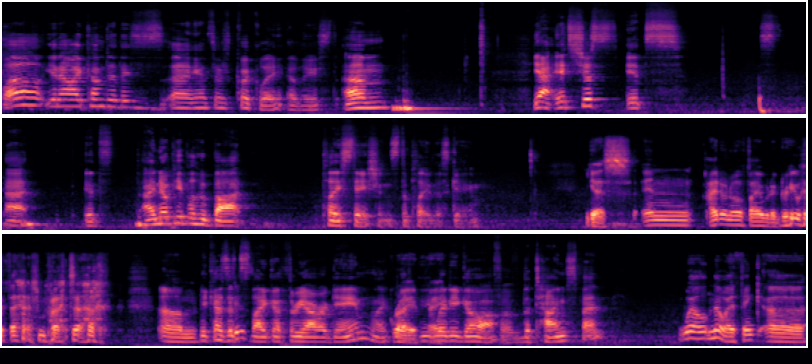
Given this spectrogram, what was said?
Well, you know, I come to these uh, answers quickly, at least. Um, yeah, it's just it's, uh, it's. I know people who bought PlayStations to play this game. Yes, and I don't know if I would agree with that, but uh, um, Because it it's like a three hour game? Like, what, Right, right. what do you go off of? The time spent? well, no, I think uh,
